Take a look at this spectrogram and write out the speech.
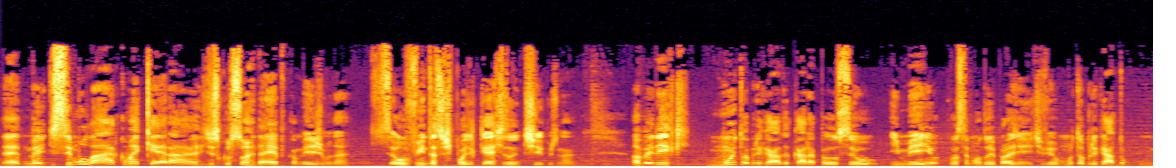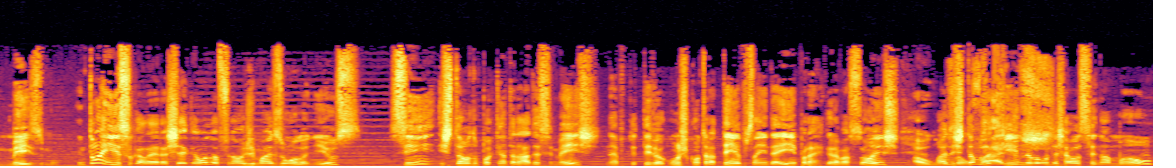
Né? Meio de simular como é que eram as discussões da época mesmo, né? Ouvindo esses podcasts antigos, né? Maverick, muito obrigado, cara, pelo seu e-mail que você mandou aí pra gente, viu? Muito obrigado mesmo. Então é isso, galera. Chegamos ao final de mais um Holo News. Sim, estamos um pouquinho atrasados esse mês, né? Porque teve alguns contratempos ainda aí para as gravações. Alguns mas estamos aqui, não vamos deixar você na mão.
